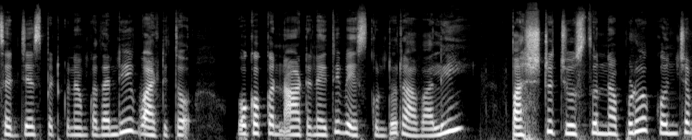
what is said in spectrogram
సెట్ చేసి పెట్టుకున్నాం కదండి వాటితో. ఒక్కొక్క నాటనైతే వేసుకుంటూ రావాలి. ఫస్ట్ చూస్తున్నప్పుడు కొంచెం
